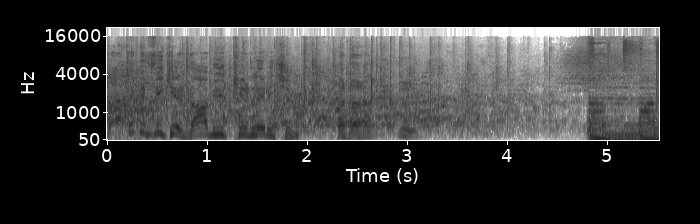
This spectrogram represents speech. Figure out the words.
Sadece bir fikir, daha büyük kirler için. pop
